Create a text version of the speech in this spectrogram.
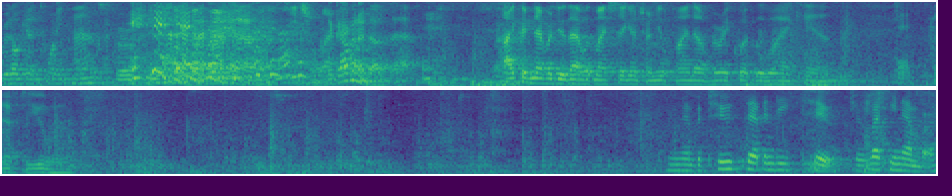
We don't get 20 pens for... Each one. The governor does that. I could never do that with my signature, and you'll find out very quickly why I can. Okay. After you, man. Number 272, it's your lucky number.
